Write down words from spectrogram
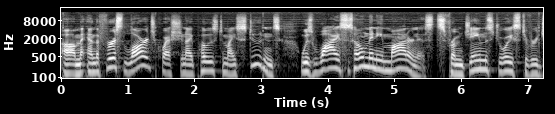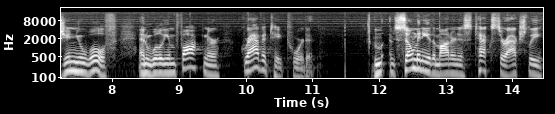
Um, and the first large question I posed to my students was why so many modernists, from James Joyce to Virginia Woolf and William Faulkner, gravitate toward it. So many of the modernist texts are actually,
